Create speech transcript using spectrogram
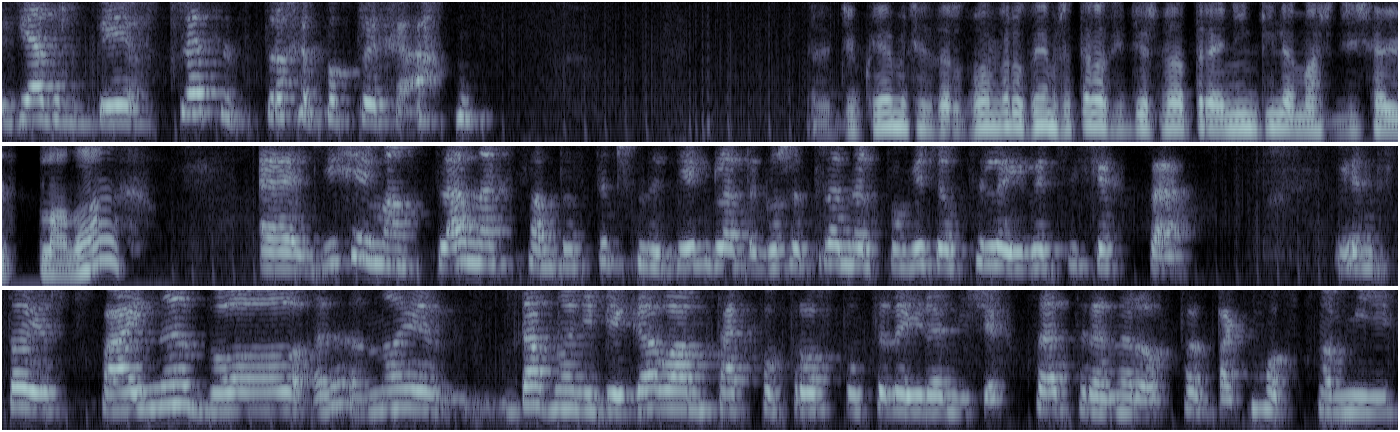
wiatr bije w plecy, to trochę popycha. Dziękujemy Ci za rozmowę. Rozumiem, że teraz idziesz na trening. Ile masz dzisiaj w planach? E, dzisiaj mam w planach fantastyczny bieg, dlatego że trener powiedział tyle, ile Ci się chce. Więc to jest fajne, bo e, no, ja dawno nie biegałam tak po prostu tyle, ile mi się chce. Trener ostatnio tak mocno mi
